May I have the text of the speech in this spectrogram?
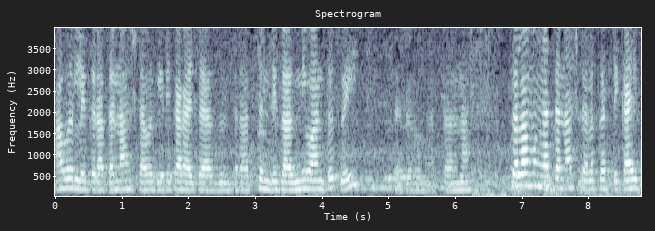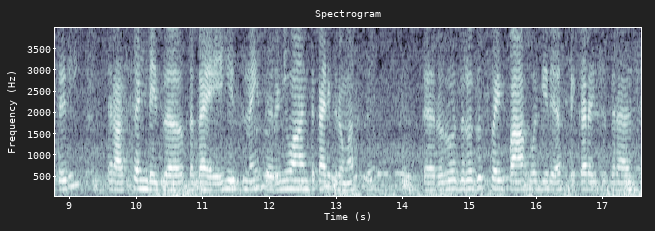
आवरलंय. तर आता नाश्ता वगैरे करायचा आहे अजून. तर आज संडेचा आज निवांतच आहे. तर आता नाश चला मग आता नाश्त्याला करते काहीतरी. तर आज संडेचं तर काय हेच नाही. तर निवांत कार्यक्रम असते तर रोज रोजच स्वयंपाक वगैरे असते करायचं. तर आज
